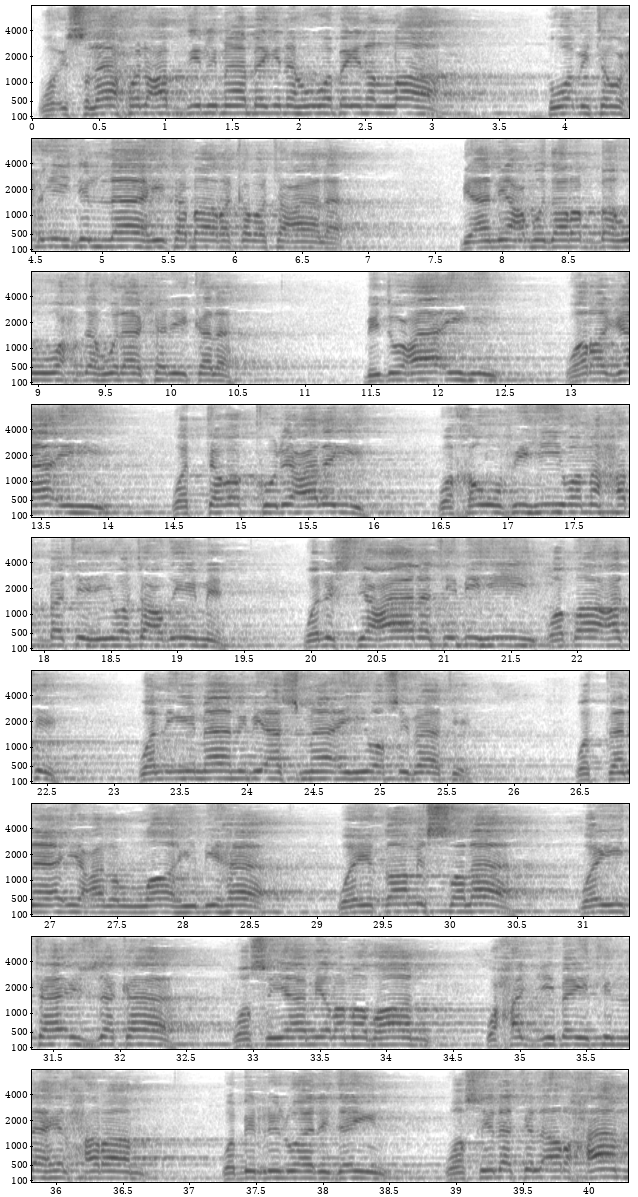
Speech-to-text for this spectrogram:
وإصلاح العبد لما بينه وبين الله هو بتوحيد الله تبارك وتعالى بأن يعبد ربه وحده لا شريك له بدعائه ورجائه والتوكل عليه وخوفه ومحبته وتعظيمه والاستعانة به وطاعته والإيمان بأسمائه وصفاته والثناء على الله بها وإقام الصلاة وإيتاء الزكاة وصيام رمضان وحج بيت الله الحرام وبر الوالدين وصلة الأرحام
